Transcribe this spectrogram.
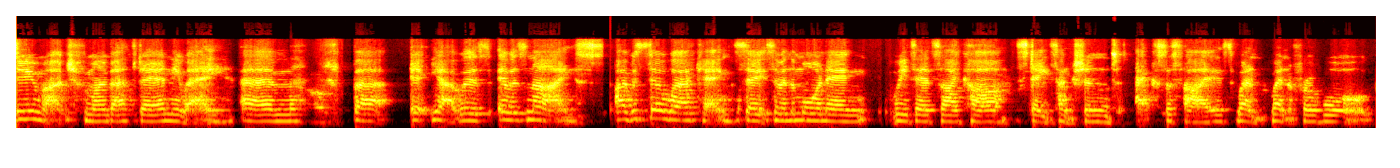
do much for my birthday anyway, um, but it, yeah, it was it was nice. I was still working, so so in the morning we did like our state sanctioned exercise, went went for a walk,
